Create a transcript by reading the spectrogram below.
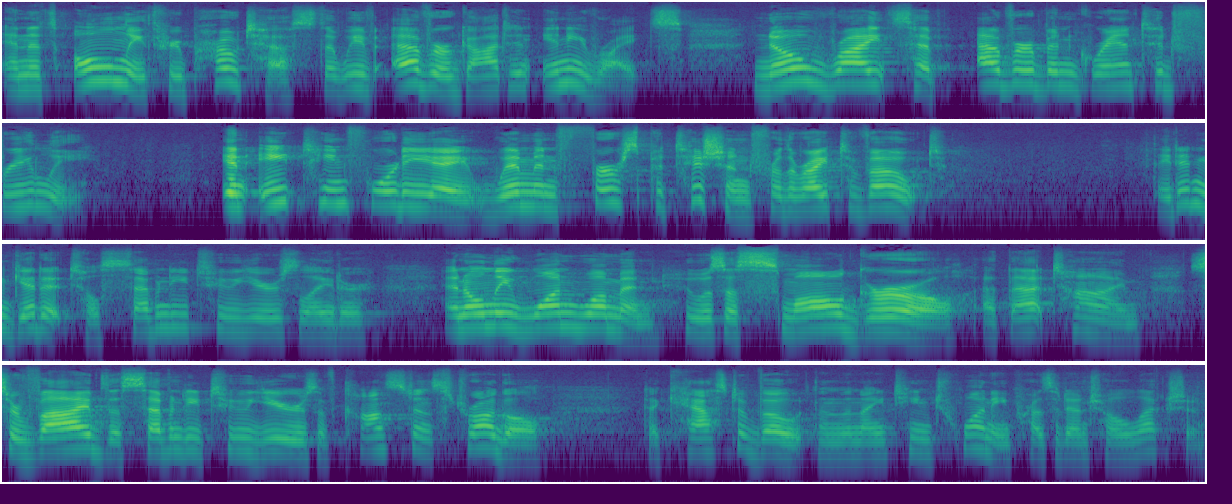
And it's only through protest that we've ever gotten any rights. No rights have ever been granted freely. In 1848, women first petitioned for the right to vote. They didn't get it till 72 years later, and only one woman, who was a small girl at that time, survived the 72 years of constant struggle to cast a vote in the 1920 presidential election.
